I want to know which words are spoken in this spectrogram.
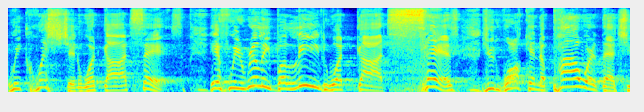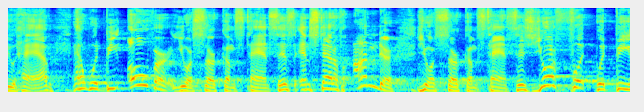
we question what God says. If we really believed what God says, you'd walk in the power that you have and would be over your circumstances instead of under your circumstances. Your foot would be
